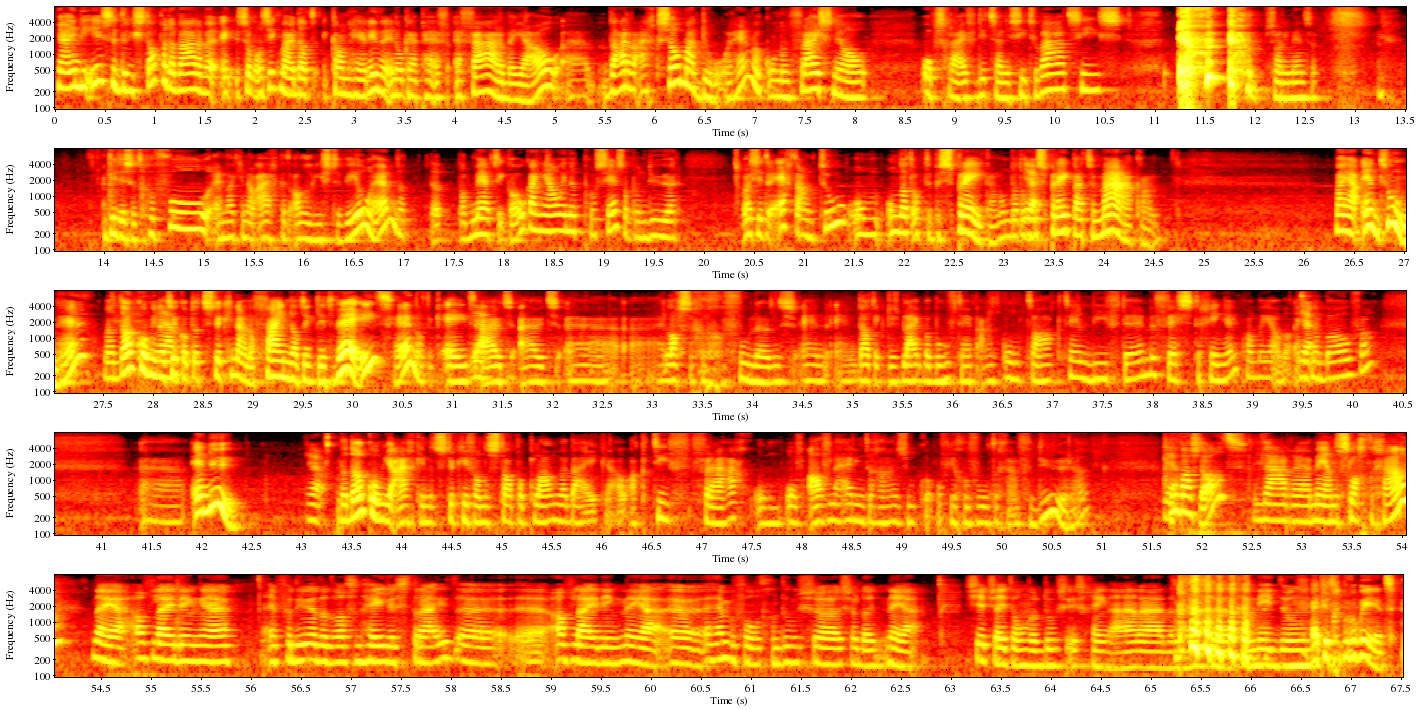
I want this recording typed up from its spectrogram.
Ja, in die eerste drie stappen, daar waren we, eh, zoals ik mij dat kan herinneren en ook heb ervaren bij jou, uh, waren we eigenlijk zomaar door. Hè? We konden vrij snel opschrijven. Dit zijn de situaties. Sorry mensen. Dit is het gevoel en wat je nou eigenlijk het allerliefste wil. Hè? Dat, dat, dat merkte ik ook aan jou in het proces. Op een duur was je er echt aan toe om, om dat ook te bespreken. Om dat ook bespreekbaar te maken. Maar ja, en toen, hè? Want dan kom je natuurlijk op dat stukje, nou, nou fijn dat ik dit weet. Hè? Dat ik eet uit, uit uh, lastige gevoelens. En, en dat ik dus blijkbaar behoefte heb aan contact en liefde en bevestiging. Hè? Kwam bij jou wel echt naar boven. Uh, en nu? Ja. Want dan kom je eigenlijk in dat stukje van de stappenplan waarbij ik jou actief vraag om of afleiding te gaan zoeken of je gevoel te gaan verduren. Hoe was dat? Om daar uh, mee aan de slag te gaan? Nou ja, afleiding en voortdurend, dat was een hele strijd. Uh, uh, afleiding, nou ja, uh, hem bijvoorbeeld gaan douchen, zodat, nou ja, chips eten onder de douche is geen aanrader. Mensen dat gaan niet doen. Heb je het geprobeerd?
